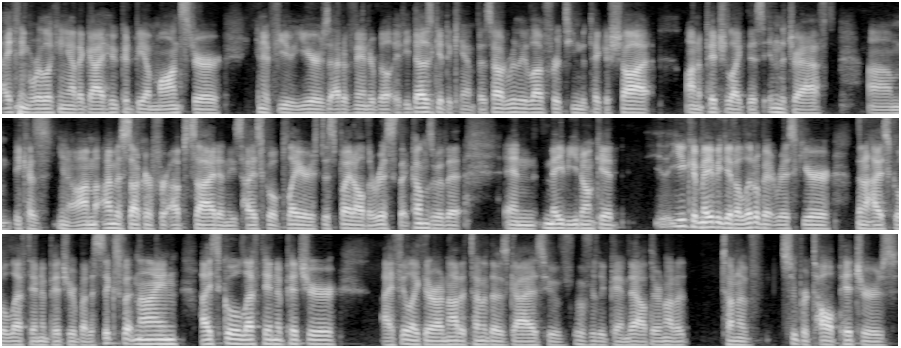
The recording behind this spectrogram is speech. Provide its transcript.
I think we're looking at a guy who could be a monster in a few years out of Vanderbilt if he does get to campus. I would really love for a team to take a shot on a pitcher like this in the draft um, because you know I'm I'm a sucker for upside and these high school players, despite all the risk that comes with it. And maybe you don't get you could maybe get a little bit riskier than a high school left-handed pitcher, but a six foot nine high school left-handed pitcher, I feel like there are not a ton of those guys who've who've really panned out. There are not a ton of super tall pitchers.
